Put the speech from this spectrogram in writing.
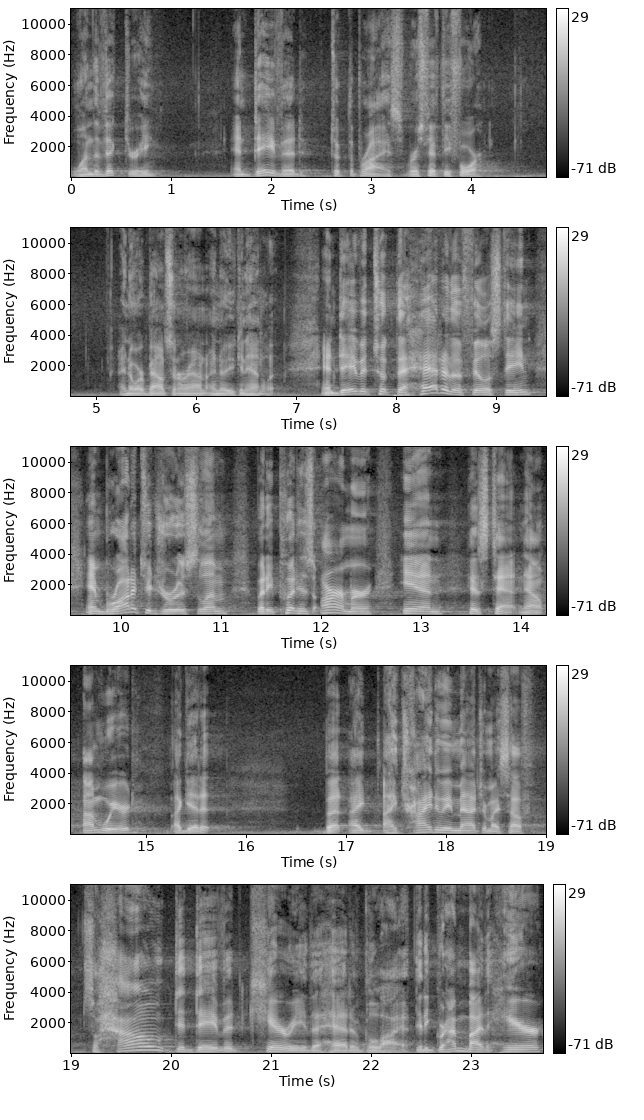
won the victory, and David took the prize. Verse 54. I know we're bouncing around. I know you can handle it. And David took the head of the Philistine and brought it to Jerusalem, but he put his armor in his tent. Now, I'm weird. I get it. But I, I try to imagine myself. So, how did David carry the head of Goliath? Did he grab him by the hair?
